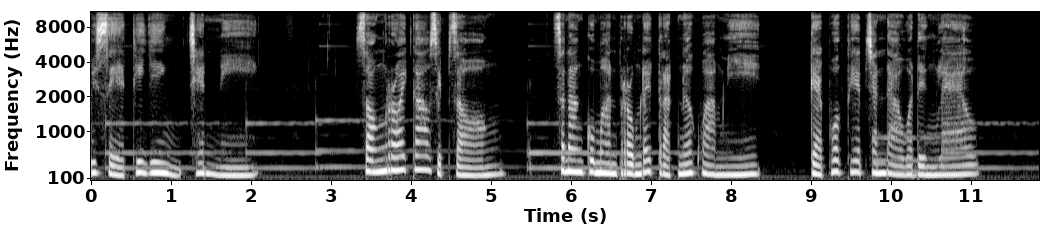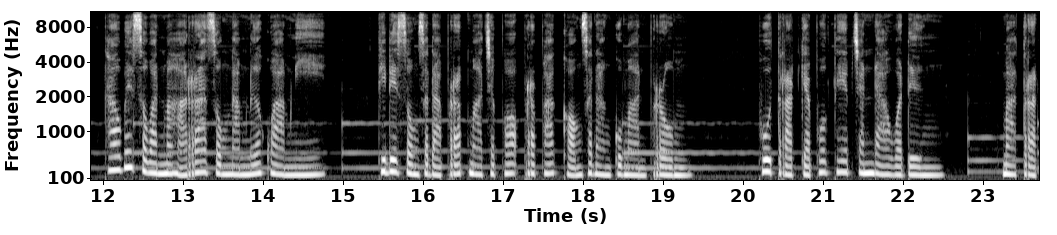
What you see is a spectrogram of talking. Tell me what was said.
วิเศษที่ยิ่งเช่นนี้ 292 สนางกุมารพรมได้ตรัสเนื้อความนี้ แก่พวกเทพชั้นดาวดึงแล้วท้าวเวสสวรรณมหาราชทรงนำเนื้อความนี้ ที่ได้ทรงสดับรับมาเฉพาะพระพักของสนางกุมารพรม ผู้ตรัสแก่พวกเทพชั้นดาวดึง มาตรัส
